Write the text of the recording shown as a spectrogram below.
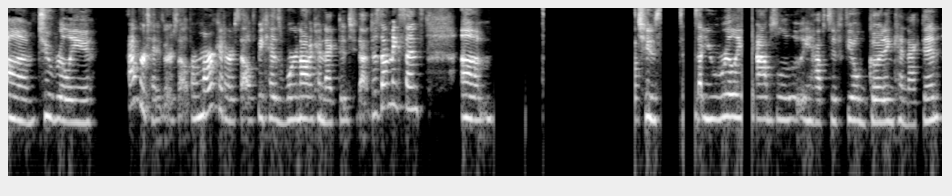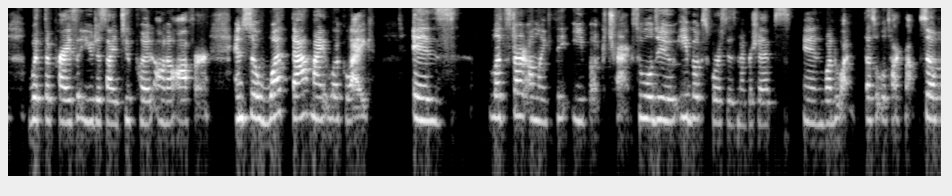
um, to really advertise ourselves or market ourselves because we're not connected to that. Does that make sense? Um, to that you really absolutely have to feel good and connected with the price that you decide to put on an offer. And so what that might look like is let's start on like the ebook track. So we'll do ebooks, courses, memberships, and one to one. That's what we'll talk about. So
